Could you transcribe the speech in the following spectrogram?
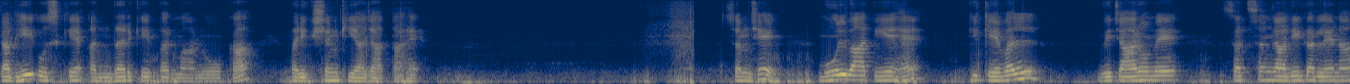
तभी उसके अंदर के परमाणुओं का परीक्षण किया जाता है। समझे? मूल बात यह है कि केवल विचारों में सत्संग आदि कर लेना,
